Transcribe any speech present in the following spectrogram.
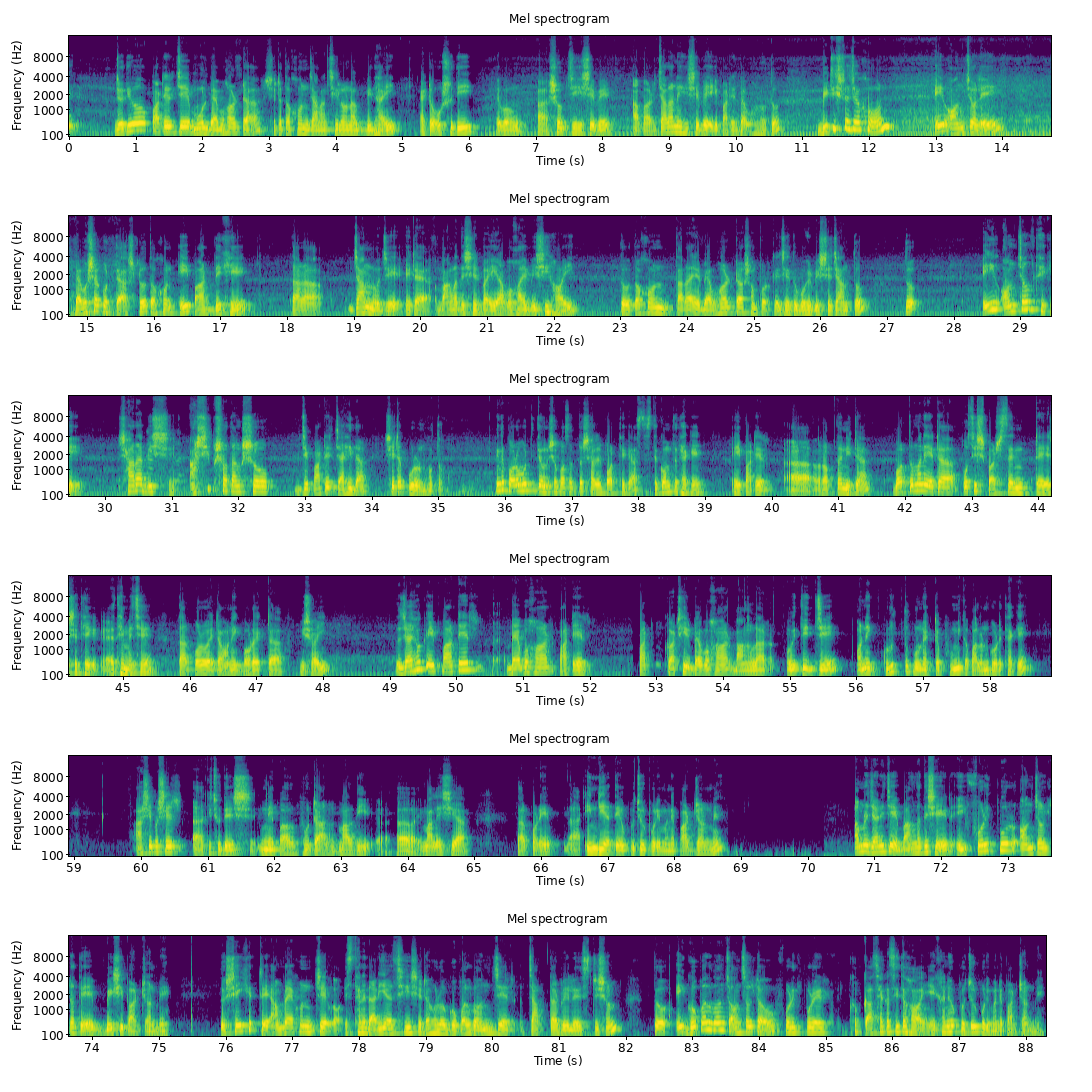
যদিও পাটের যে মূল ব্যবহারটা সেটা তখন জানা ছিল না বিধায়। একটা ওষুধি এবং সবজি হিসেবে আবার জ্বালানি হিসেবে এই পাটের ব্যবহার হতো। ব্রিটিশরা যখন এই অঞ্চলে ব্যবসা করতে আসলো তখন এই পাট দেখে তারা জানলো যে এটা বাংলাদেশের বা এই আবহাওয়ায় বেশি হয়, তো তখন তারা এর ব্যবহারটা সম্পর্কে যেহেতু বহির্বিশ্বে জানতো, তো এই অঞ্চল থেকে সারা বিশ্বে আশি শতাংশ যে পাটের চাহিদা সেটা পূরণ হতো। কিন্তু পরবর্তীতে উনিশশো পঁচাত্তর সালের পর থেকে আস্তে আস্তে কমতে থাকে এই পাটের রপ্তানিটা। বর্তমানে এটা পঁচিশ পার্সেন্টে এসে থেমেছে, তারপরও এটা অনেক বড় একটা বিষয়। তো যাই হোক, এই পাটের ব্যবহার, পাটের পাট কাঠির ব্যবহার বাংলার ঐতিহ্যে অনেক গুরুত্বপূর্ণ একটা ভূমিকা পালন করে থাকে। আশেপাশের কিছু দেশ, নেপাল, ভুটান মালদ্বীপ মালয়েশিয়া, তারপরে ইন্ডিয়াতেও প্রচুর পরিমাণে পাট জন্মে। আমরা জানি যে বাংলাদেশের এই ফরিদপুর অঞ্চলটাতে বেশি পাট জন্মে। তো সেই ক্ষেত্রে আমরা এখন যে স্থানে দাঁড়িয়ে আছি সেটা হলো গোপালগঞ্জের চাপতা রেলওয়ে স্টেশন। তো এই গোপালগঞ্জ অঞ্চলটাও ফরিদপুরের খুব কাছাকাছিতে হয়, এখানেও প্রচুর পরিমাণে পাট জন্মে।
